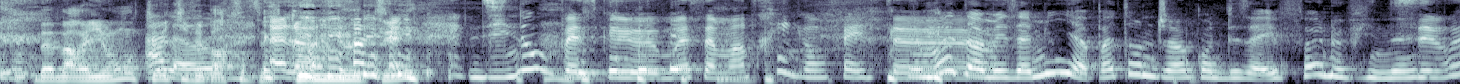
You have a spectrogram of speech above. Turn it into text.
Bah Marion, toi qui Alors. fais partie de cette Alors. communauté. Dis-nous, parce que moi, ça m'intrigue en fait. Mais euh, moi, dans mes amis, il n'y a pas tant de gens qui ont des iPhones au final. C'est vrai?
